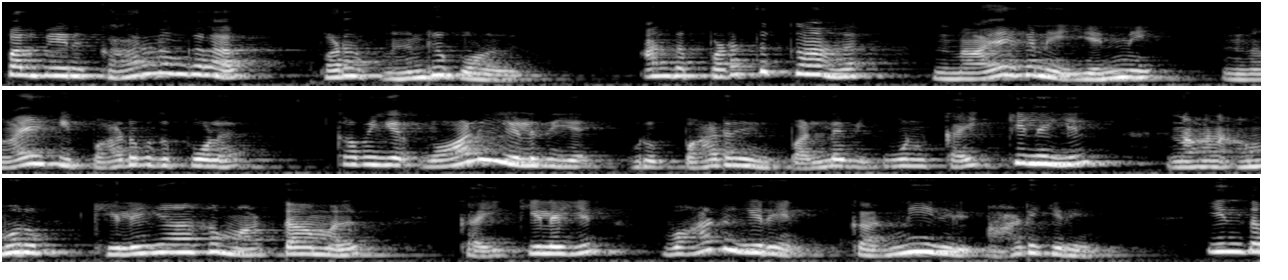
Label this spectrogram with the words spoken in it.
பல்வேறு காரணங்களால் படம் நின்று போனது. அந்த படத்துக்காக நாயகனை எண்ணி நாயகி பாடுவது போல கவிஞர் வாலி எழுதிய ஒரு பாடலின் பல்லவி உன் கைக்கிளையில் நான் அமரும் கிளையாக மாட்டாமல் கைக்கிளையில் வாடுகிறேன் கண்ணீரில் ஆடுகிறேன். இந்த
